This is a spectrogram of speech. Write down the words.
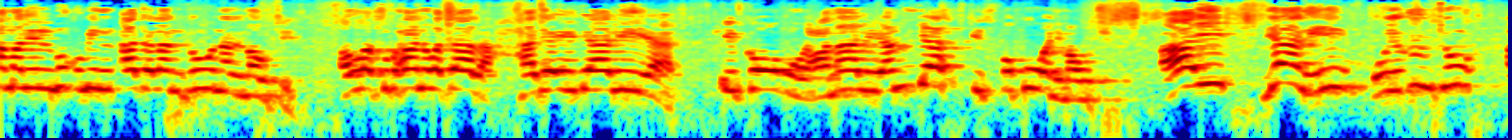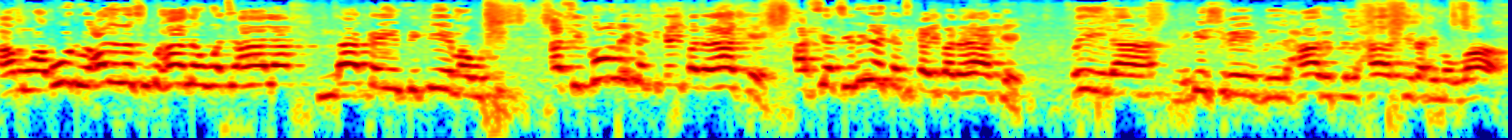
amali almu'min ajalan duna almaut Allah subhanahu wa ta'ala hajaijalia ikomo amali ya mja isipokuwa ni mauti. Ai yani huyu mtu amwabudu Allah subhanahu wa ta'ala mpaka imfikie mauti. Asikome ibada yake asiachilie katika ibada yake. Qila ni bishri bin al-harith al-hasi rahimahullah.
